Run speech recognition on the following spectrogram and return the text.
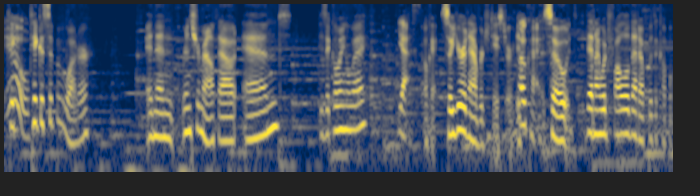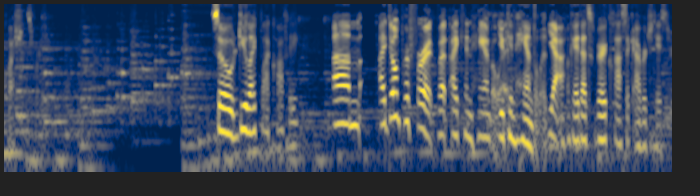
Take, Ew. take a sip of water, and then rinse your mouth out. And is it going away? Yes. Okay, so you're an average taster. It- Okay. So then I would follow that up with a couple questions for you. So, do you like black coffee? Um, I don't prefer it, but I can handle You it. You can handle it. Yeah. Okay, that's very classic average taster.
